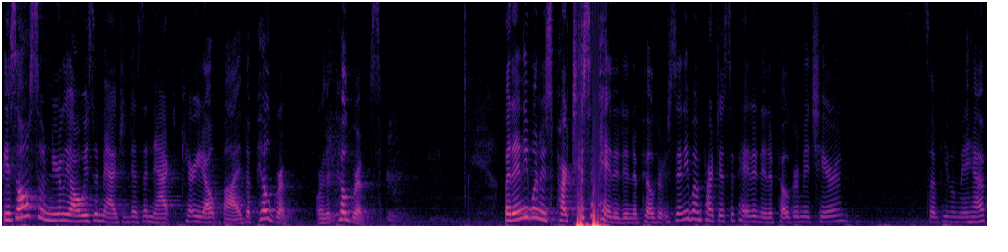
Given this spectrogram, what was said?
is also nearly always imagined as an act carried out by the pilgrim or the pilgrims. But anyone who's participated in a pilgrimage, has anyone participated in a pilgrimage here? Some people may have.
